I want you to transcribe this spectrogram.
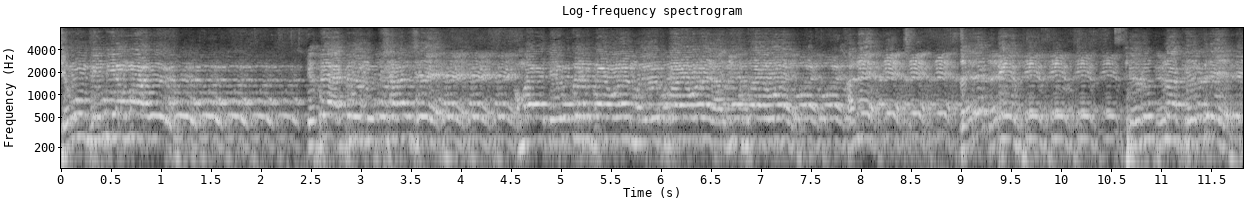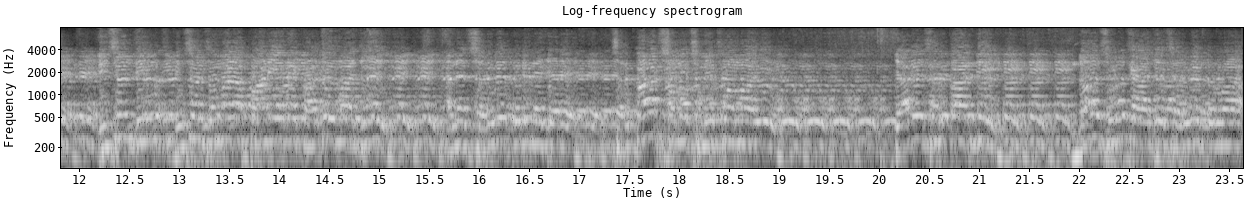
જેવું મીડિયામાં આવ્યું કે ભાઈ આટલું નુકસાન છે અમારા દેવકરભાઈ હોય મયુરભાઈ હોય રાજુભાઈ હોય અને દરેક ટીમ ખેડૂતના ખેતરે ભીષણ ભીષણ સમાના પાણી અને કાદવમાં જઈ અને સર્વે કરીને જ્યારે સરકાર સમક્ષ મૂકવામાં આવ્યું, ત્યારે સરકારની ન છૂટકે આજે સર્વે કરવા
